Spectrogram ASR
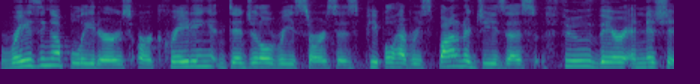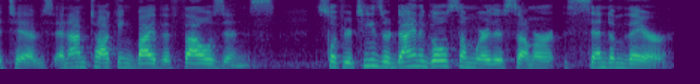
raising up leaders, or creating digital resources, people have responded to Jesus through their initiatives, and I'm talking by the thousands. So if your teens are dying to go somewhere this summer, send them there.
